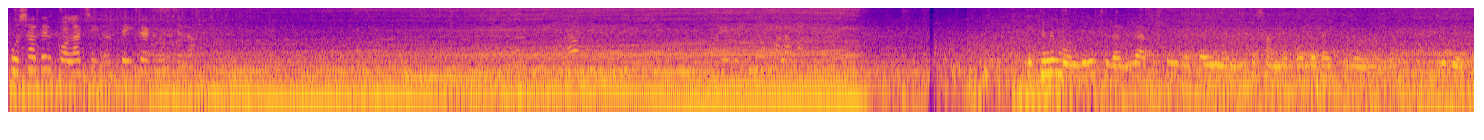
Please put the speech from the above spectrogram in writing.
প্রসাদের কলা ছিল, সেইটা এখন খেলাম এই যে, তিনিও কলা পাচ্ছে। এখানে মন্দিরের চূড়াগুলো এত সুন্দর তাই মন্দিরটা সামনে পড়ল তাই তুলে নিলাম ঠিক আছে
